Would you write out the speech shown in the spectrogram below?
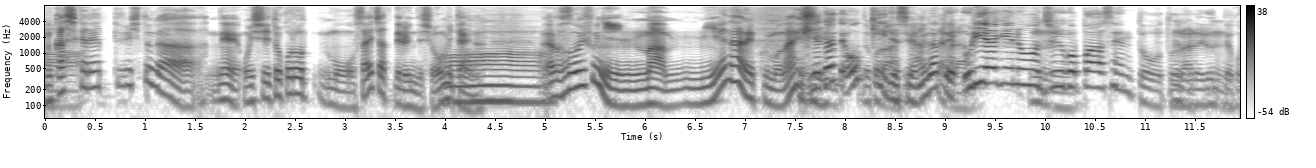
昔からやってる人がね美味しいところもう抑えちゃってるんでしょみたいな。なやっぱそういうふうにまあ見えなくもないいやだって大きいですよね。だって売り上のうん15%を取られるってこと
